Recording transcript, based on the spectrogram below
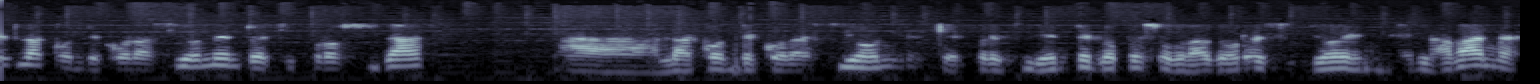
es la condecoración en reciprocidad a la condecoración que el presidente López Obrador recibió en, La Habana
